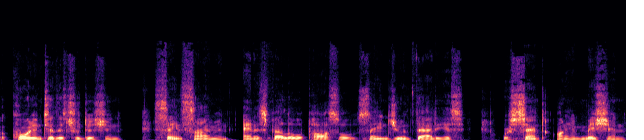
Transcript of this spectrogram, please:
According to this tradition, Saint Simon and his fellow apostle Saint Jude Thaddeus were sent on a mission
